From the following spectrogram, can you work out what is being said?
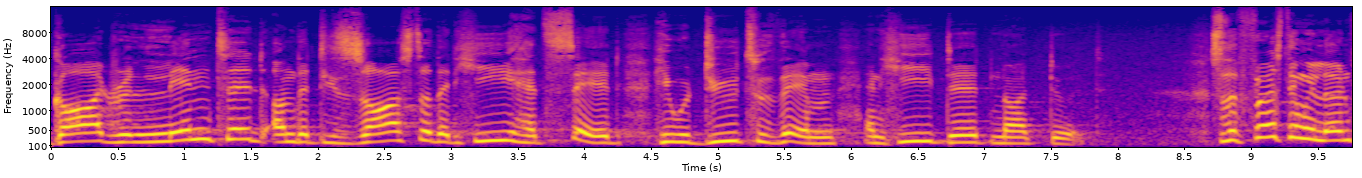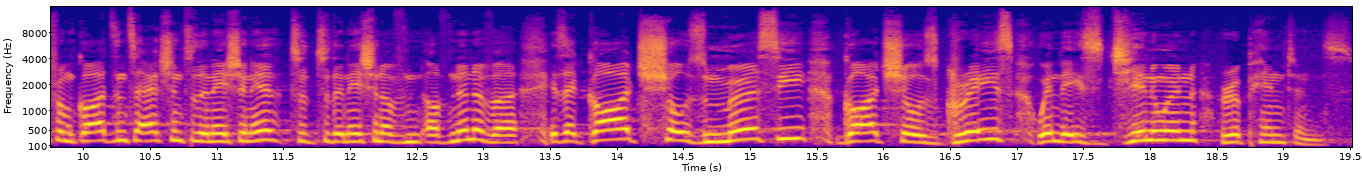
God relented on the disaster that he had said he would do to them, and he did not do it. So, the first thing we learn from God's interaction to the nation, to, to the nation of, of Nineveh is that God shows mercy, God shows grace when there is genuine repentance.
